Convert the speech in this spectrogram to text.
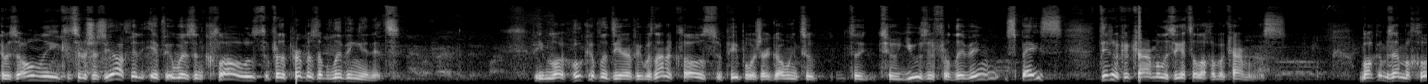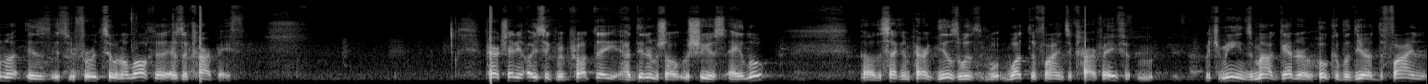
It was only considered if it was enclosed for the purpose of living in it. If it was not enclosed for people which are going to, to, to use it for living space, didn't karmelis, it gets a loch of a karmelis. Makam is, is referred to in Allah as a karpeth. Parak Sheni Oisik Beprote Hadinim Shal Rishiyas Elu. Uh, the second parak deals with what defines a karfeif, which means ma getter hook of ladira. Define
